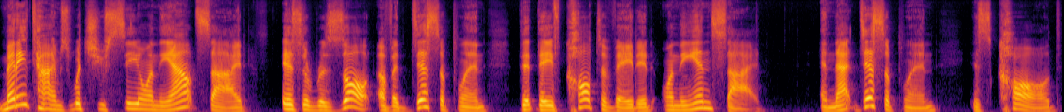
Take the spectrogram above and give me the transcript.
Many times, what you see on the outside is a result of a discipline that they've cultivated on the inside. And that discipline is called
